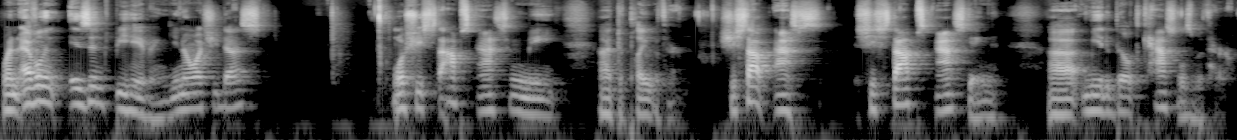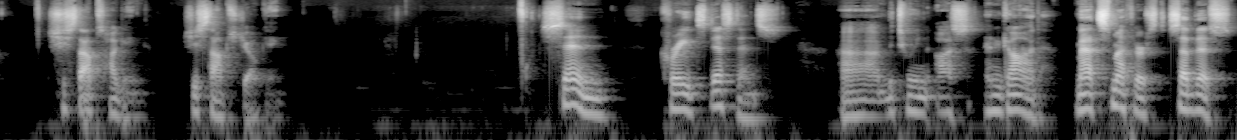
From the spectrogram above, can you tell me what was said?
when Evelyn isn't behaving, you know what she does? Well, she stops asking me uh, to play with her. She stopped asks. She stops asking uh, me to build castles with her. She stops hugging. She stops joking. Sin creates distance uh, between us and God. Matt Smethurst said this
